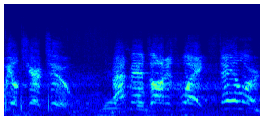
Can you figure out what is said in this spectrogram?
wheelchair too. Batman's on his way. Stay alert.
